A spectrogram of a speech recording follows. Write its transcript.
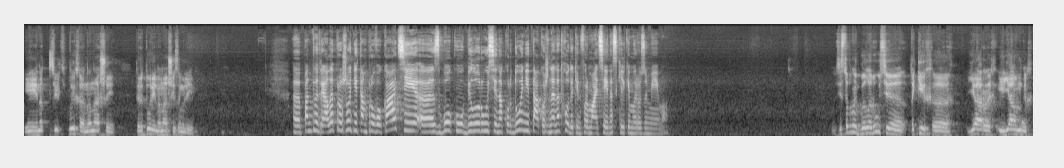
і настільки лиха на нашій території, на нашій землі. Е, Пан Дмитре, але про жодні там провокації е, з боку Білорусі на кордоні також не надходить інформації, наскільки ми розуміємо. Зі сторони Білорусі таких е, ярих і явних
